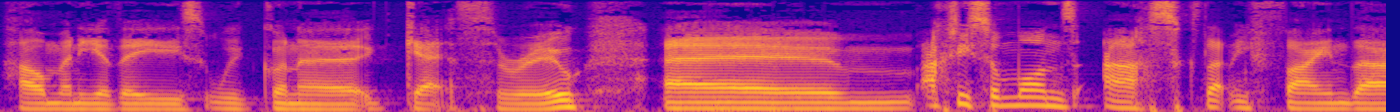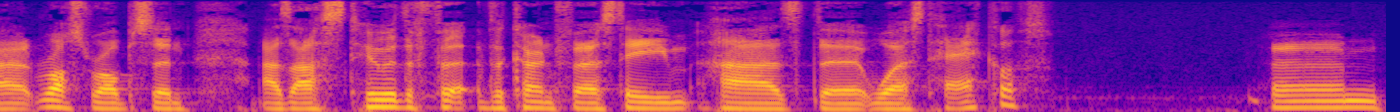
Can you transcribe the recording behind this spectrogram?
how many of these we're going to get through. Um, actually, someone's asked, let me find that. Ross Robson has asked, who of the, the current first team has the worst haircut? Um,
